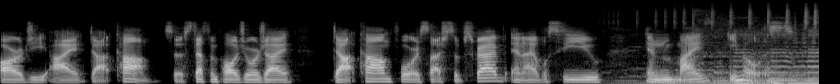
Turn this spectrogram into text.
R G I dot com. So stefanpaulgeorgi.com forward slash subscribe, and I will see you in my email list.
